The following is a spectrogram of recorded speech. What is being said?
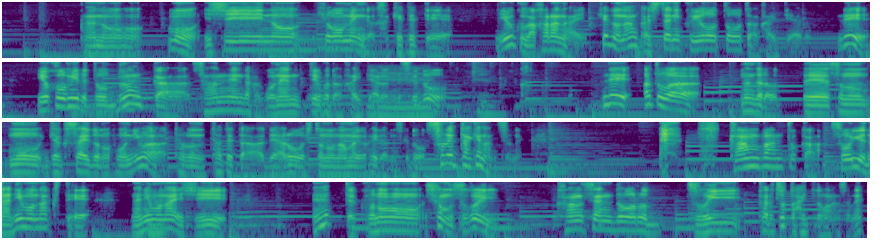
あの、もう石の表面が欠けてて、よくわからない。けどなんか下に供養塔とか書いてある。で、横を見ると文化3年だか5年っていうことが書いてあるんですけど、で、あとは、なんだろう、えーそのもう逆サイドの方には多分建てたであろう人の名前が書いてあるんですけど、それだけなんですよね。看板とか、そういう何もなくて、何もないし、えって、この、しかもすごい幹線道路沿いからちょっと入ったところなんですよね。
